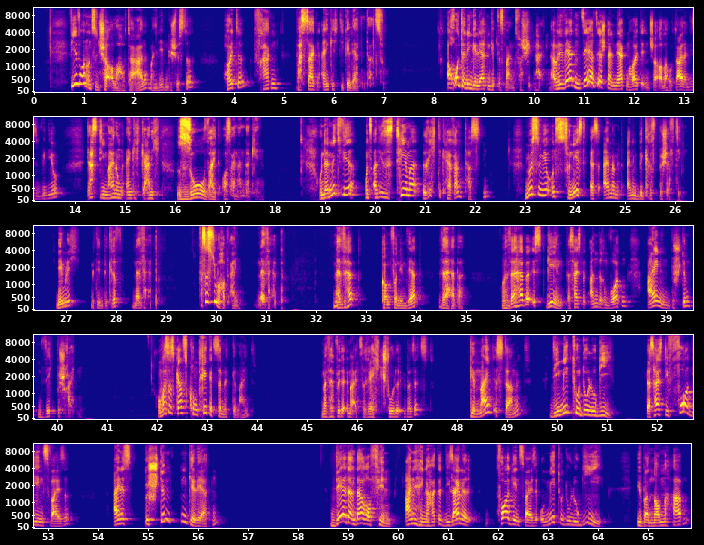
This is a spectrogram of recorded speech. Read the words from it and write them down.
Wir wollen uns inshallah ta'ala, meine lieben Geschwister, heute fragen, was sagen eigentlich die Gelehrten dazu? Auch unter den Gelehrten gibt es Meinungsverschiedenheiten. Aber wir werden sehr, sehr schnell merken heute, inshallah ta'ala, in diesem Video, dass die Meinungen eigentlich gar nicht so weit auseinandergehen. Und damit wir uns an dieses Thema richtig herantasten, müssen wir uns zunächst erst einmal mit einem Begriff beschäftigen. Nämlich mit dem Begriff Madhab. Was ist überhaupt ein Madhab? Madhab kommt von dem Verb dhahaba. Und dhahaba ist gehen. Das heißt mit anderen Worten, einen bestimmten Weg beschreiten. Und was ist ganz konkret jetzt damit gemeint? Madhab wird ja immer als Rechtsschule übersetzt. Gemeint ist damit die Methodologie, das heißt die Vorgehensweise eines bestimmten Gelehrten, der dann daraufhin Anhänger hatte, die seine Vorgehensweise und Methodologie übernommen haben,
